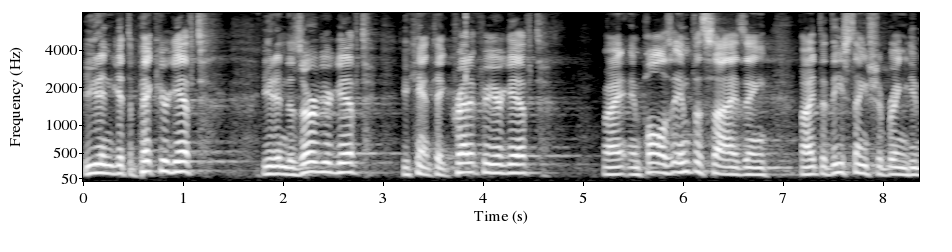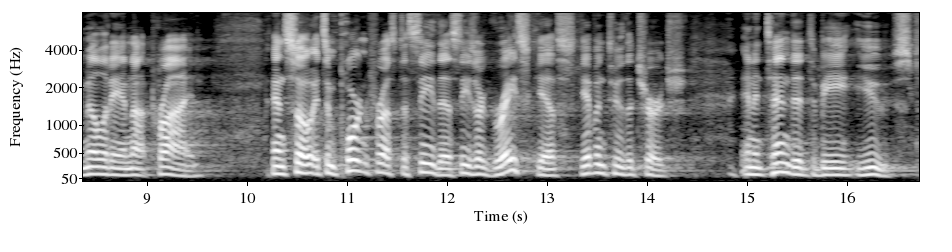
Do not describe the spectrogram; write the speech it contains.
You didn't get to pick your gift, you didn't deserve your gift, you can't take credit for your gift, right? And Paul is emphasizing, right, that these things should bring humility and not pride. And so it's important for us to see this. These are grace gifts given to the church and intended to be used.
